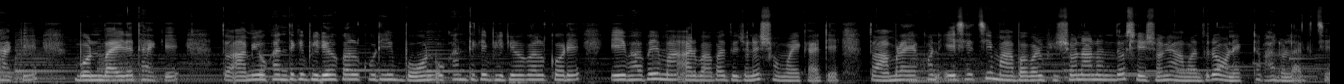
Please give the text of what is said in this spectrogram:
থাকে, বোন বাইরে থাকে। তো আমি ওখান থেকে ভিডিও কল করি, বোন ওখান থেকে ভিডিও কল করে, এইভাবেই মা আর বাবা দুজনের সময় কাটে। তো আমরা এখন এসেছি, মা বাবার ভীষণ আনন্দ, সেই সঙ্গে আমাদেরও অনেকটা ভালো লাগছে।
